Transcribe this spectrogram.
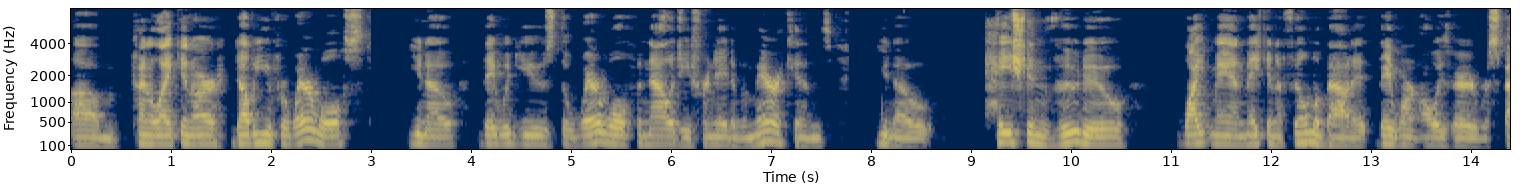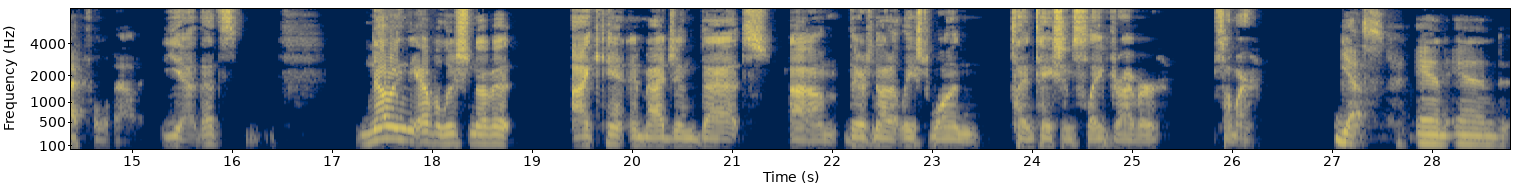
um, kind of like in our w for werewolves you know they would use the werewolf analogy for native americans you know haitian voodoo white man making a film about it they weren't always very respectful about it yeah, that's knowing the evolution of it. I can't imagine that um, there's not at least one plantation slave driver somewhere. Yes, and and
